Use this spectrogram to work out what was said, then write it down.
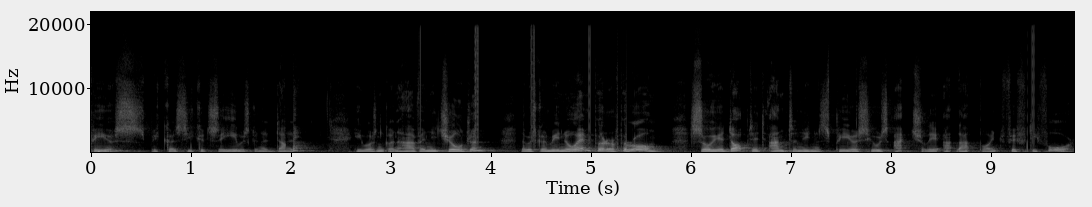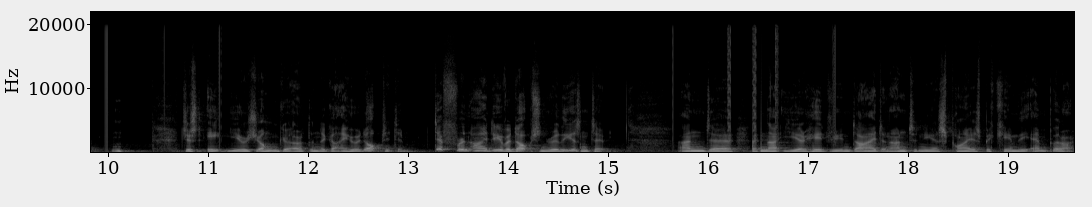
Pius because he could see he was going to die. He wasn't going to have any children. There was going to be no emperor for Rome. So he adopted Antoninus Pius, who was actually at that point 54, just eight years younger than the guy who adopted him different idea of adoption, really, isn't it? And uh, in that year, Hadrian died, and Antoninus Pius became the emperor.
